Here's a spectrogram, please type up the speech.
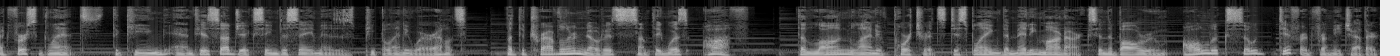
At first glance, the king and his subjects seemed the same as people anywhere else, but the traveler noticed something was off. The long line of portraits displaying the many monarchs in the ballroom all looked so different from each other.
